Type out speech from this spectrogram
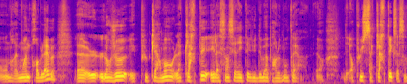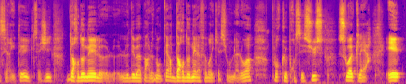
on, aurait moins de problèmes. L'enjeu est plus clairement la clarté et la sincérité du débat parlementaire. D'ailleurs, plus sa clarté que sa sincérité, il s'agit d'ordonner le, débat parlementaire, d'ordonner la fabrication de la loi pour que le processus soit clair. Et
